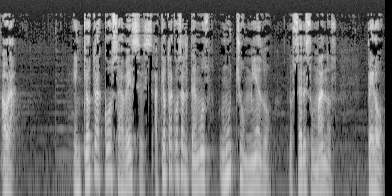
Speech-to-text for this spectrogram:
Ahora, ¿en qué otra cosa a veces, a qué otra cosa le tenemos mucho miedo los seres humanos, pero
